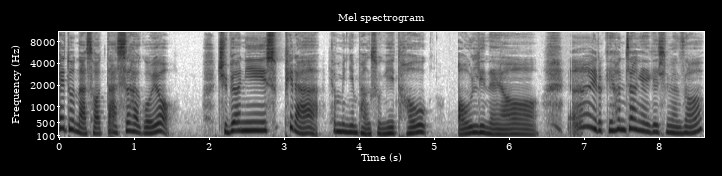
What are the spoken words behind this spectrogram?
해도 나서 따스하고요. 주변이 숲이라 현미님 방송이 더욱 어울리네요. 아, 이렇게 현장에 계시면서,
